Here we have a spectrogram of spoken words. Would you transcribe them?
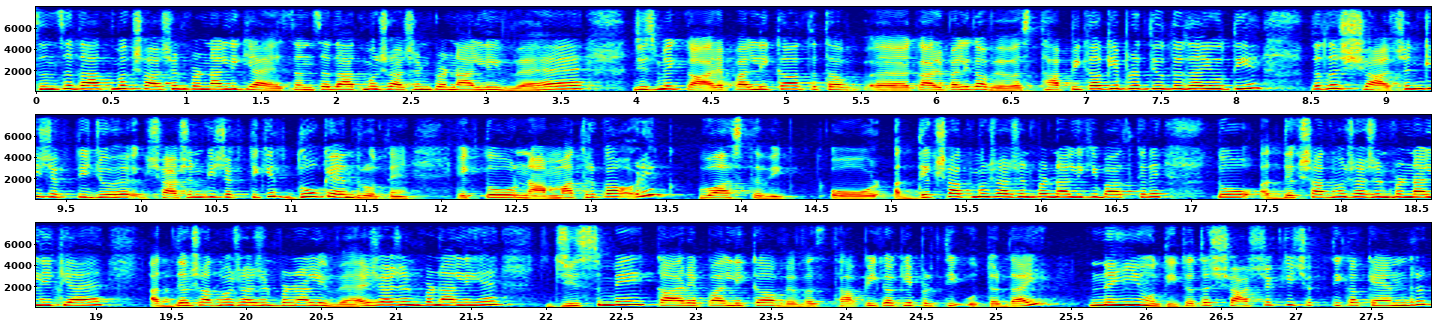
संसदात्मक शासन प्रणाली क्या है? संसदात्मक शासन प्रणाली वह है जिसमें कार्यपालिका तथा कार्यपालिका व्यवस्थापिका के प्रति उत्तरदायी होती है तथा शासन की शक्ति जो है, शासन की शक्ति के दो केंद्र होते हैं। एक तो नाम मात्र का और एक वास्तविक। और अध्यक्षात्मक शासन प्रणाली की बात करें तो अध्यक्षात्मक शासन प्रणाली क्या है? अध्यक्षात्मक शासन प्रणाली वह शासन प्रणाली है, जिसमें कार्यपालिका व्यवस्थापिका के प्रति उत्तरदायी नहीं होती, तथा शासक की शक्ति का केंद्र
